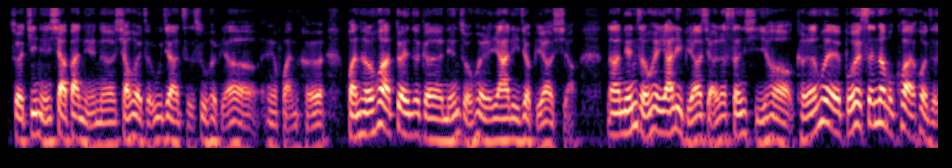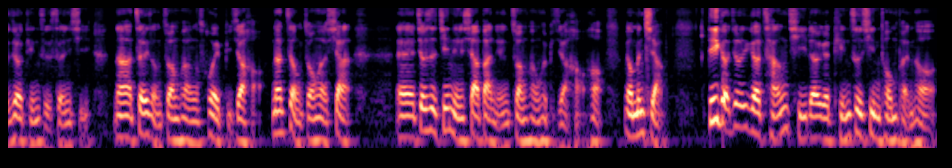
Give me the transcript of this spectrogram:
所以今年下半年呢，消费者物价指数会比较呃缓和，缓和化对这个联准会的压力就比较小。那联准会压力比较小，那升息哈可能会不会升那么快，或者就停止升息，那这一种状况会比较好。那这种状况下，呃，就是今年下半年状况会比较好哈。那我们讲。第一个就是一个长期的一个停滞性通膨哈，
